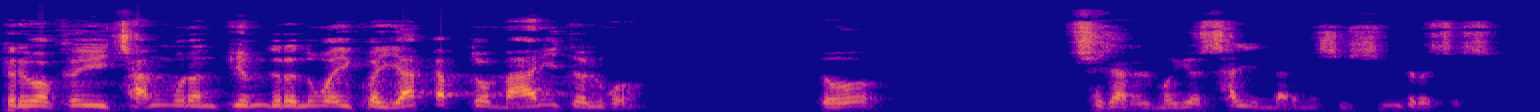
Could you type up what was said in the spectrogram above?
그리고 그의 장모는 병들어 누워있고 약값도 많이 들고 또 처자를 먹여 살린다는 것이 힘들었었습니다.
